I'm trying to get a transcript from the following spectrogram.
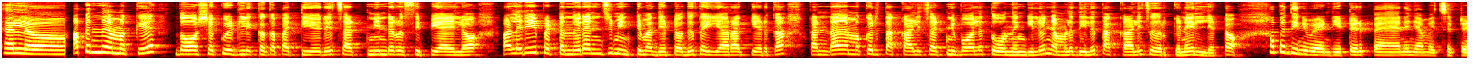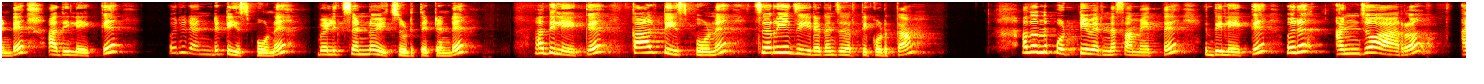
Hello അപ്പം ഇന്ന് നമുക്ക് ദോശക്കും ഇഡ്ലിക്കൊക്കെ പറ്റിയ ഒരു ചട്നീന്റെ റെസിപ്പി ആയല്ലോ. വളരെ പെട്ടെന്ന് ഒരു അഞ്ച് മിനിറ്റ് മതി കേട്ടോ അത് തയ്യാറാക്കിയെടുക്കാം കണ്ടാൽ നമുക്കൊരു തക്കാളി ചട്നി പോലെ തോന്നുമെങ്കിലും നമ്മൾ ഇതിൽ തക്കാളി ചേർക്കണേ ഇല്ല കേട്ടോ അപ്പോൾ ഇതിന് വേണ്ടിയിട്ട് ഒരു പാന് ഞാൻ വെച്ചിട്ടുണ്ട്. അതിലേക്ക് ഒരു രണ്ട് ടീസ്പൂണ് വെളിച്ചെണ്ണ ഒഴിച്ചു കൊടുത്തിട്ടുണ്ട്. അതിലേക്ക് കാൽ ടീസ്പൂണ് ചെറിയ ജീരകം ചേർത്തി കൊടുക്കാം. അതൊന്ന് പൊട്ടി വരുന്ന സമയത്ത് ഇതിലേക്ക് ഒരു അഞ്ചോ ആറോ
